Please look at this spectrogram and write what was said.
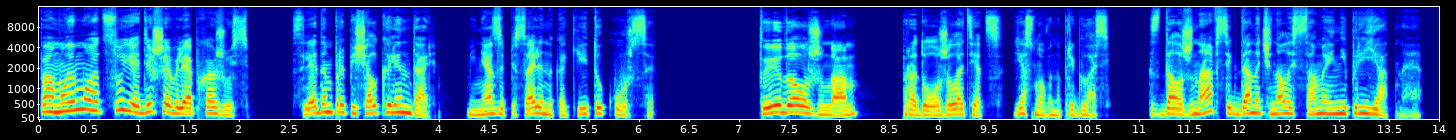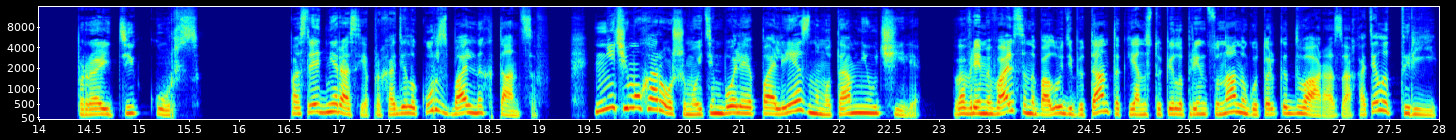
По-моему, отцу я дешевле обхожусь. Следом пропищал календарь. Меня записали на какие-то курсы. «Ты должна», — продолжил отец. Я снова напряглась. С «должна» всегда начиналось самое неприятное. «Пройти курс». Последний раз я проходила курс бальных танцев. Ничему хорошему и тем более полезному там не учили. Во время вальса на балу дебютанток я наступила принцу на ногу только два раза, а хотела три.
